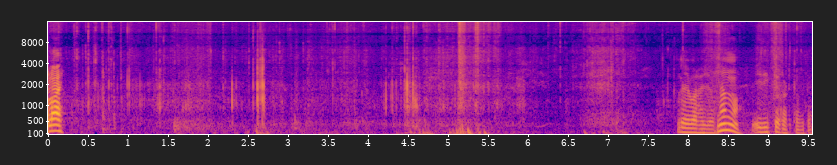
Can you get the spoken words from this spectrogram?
চলায় লে, এবার হয়ে যাবে। না না এই দিকটা কাটতে হবে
